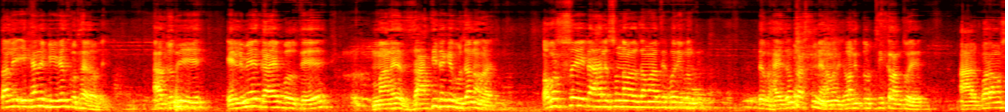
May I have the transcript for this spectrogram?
তাহলে এখানে বিভেদ কোথায় হবে? আর যদি এলমে গায়েব বলতে মানে জাতিটাকে বোঝানো হয়, অবশ্যই এটা আহলে সুন্নাওয়াল জামাতের পরিপন্থী। তো ভাইজান তো আসছেন মেহমান হিসেবে অনেক দূর থেকে ক্লান্ত হয়ে। আর পরামর্শ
